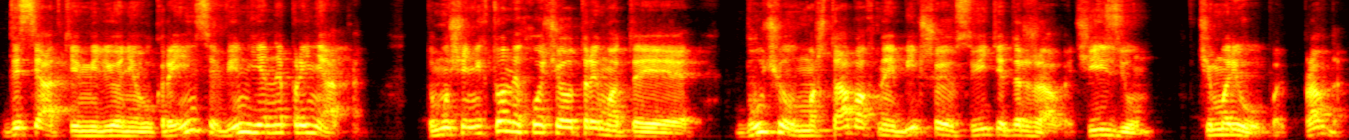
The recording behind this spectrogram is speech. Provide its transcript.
десятків мільйонів українців він є неприйнятним, тому що ніхто не хоче отримати Бучу в масштабах найбільшої в світі держави, чи Ізюм, чи Маріуполь, правда?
